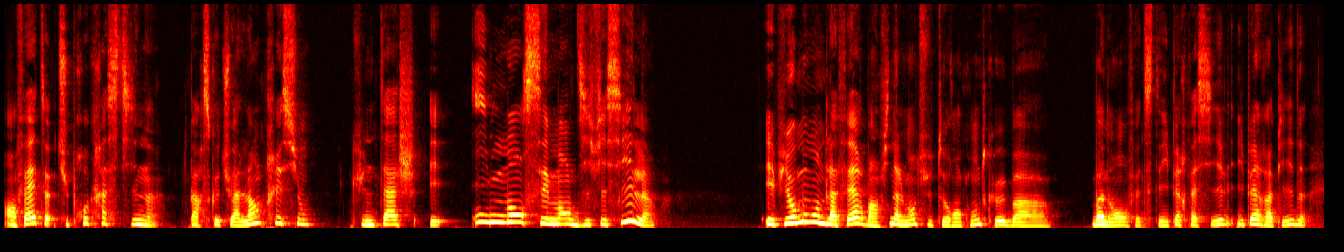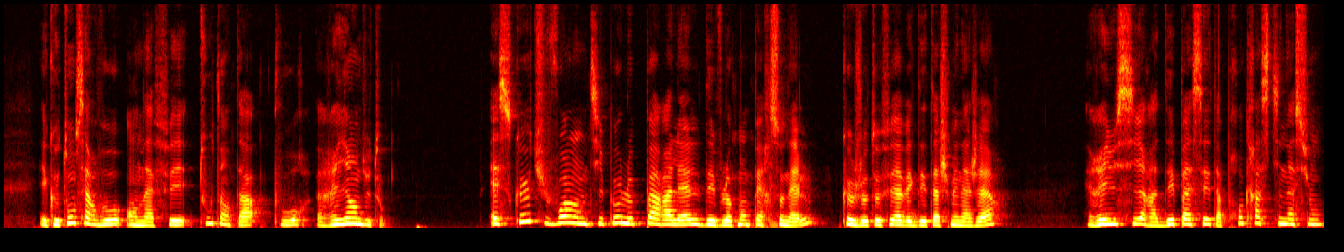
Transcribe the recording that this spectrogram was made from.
En fait, tu procrastines parce que tu as l'impression qu'une tâche est immensément difficile. Et puis au moment de la faire, ben, finalement, tu te rends compte que bah, bah non, en fait, c'était hyper facile, hyper rapide, et que ton cerveau en a fait tout un tas pour rien du tout. Est-ce que tu vois un petit peu le parallèle développement personnel que je te fais avec des tâches ménagères? Réussir à dépasser ta procrastination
